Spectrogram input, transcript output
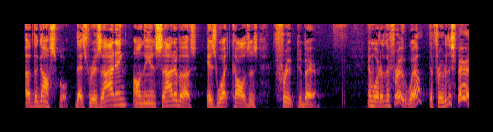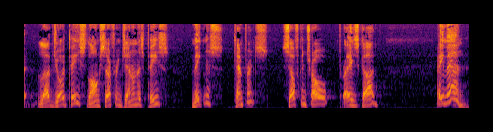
of the gospel that's residing on the inside of us is what causes fruit to bear. And what are the fruit? Well, the fruit of the Spirit love, joy, peace, long suffering, gentleness, peace, meekness, temperance, self control. Praise God. Amen.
